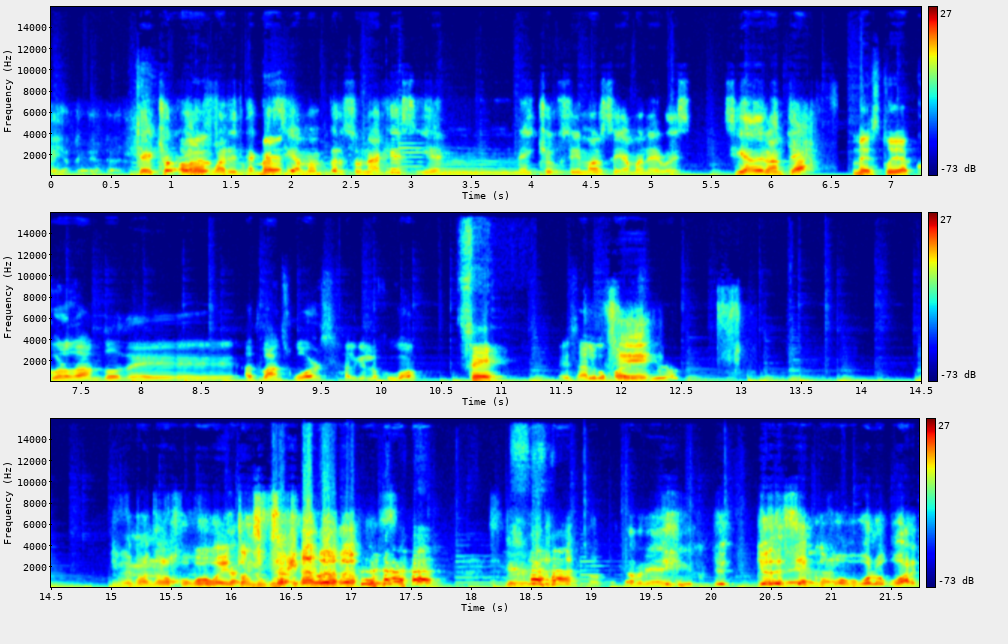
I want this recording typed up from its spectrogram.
Ok, ok, ok. De hecho, A en ver, 40K me- se llaman personajes y en Age of Sigmar se llaman héroes. Sí, adelante. Ya. Me estoy acordando de Advance Wars. ¿Alguien lo jugó? Sí. ¿Es algo Sí. parecido? Y mi hermano no lo jugó, güey, entonces. no- te sabría decir. Yo, yo decía como World of War,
